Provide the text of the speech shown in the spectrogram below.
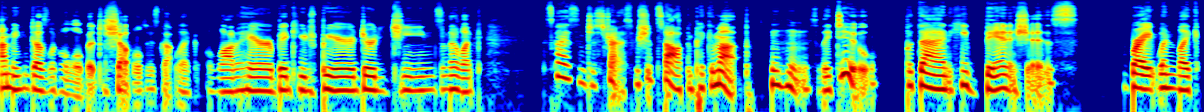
I mean, he does look a little bit disheveled. He's got like a lot of hair, big, huge beard, dirty jeans, and they're like, this guy's in distress. We should stop and pick him up. Mhm. So they do. But then he vanishes right when like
